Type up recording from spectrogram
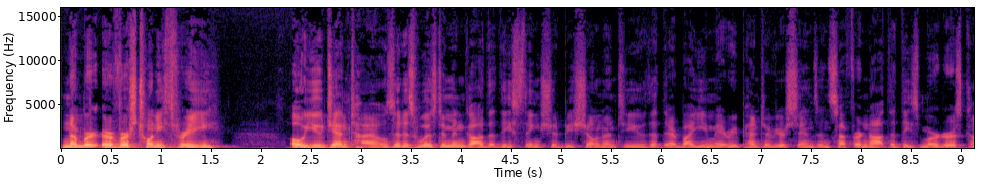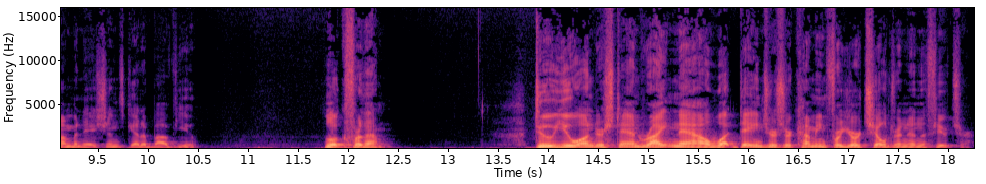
number or verse 23. O you Gentiles, it is wisdom in God that these things should be shown unto you, that thereby ye may repent of your sins and suffer not that these murderous combinations get above you. Look for them. Do you understand right now what dangers are coming for your children in the future?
